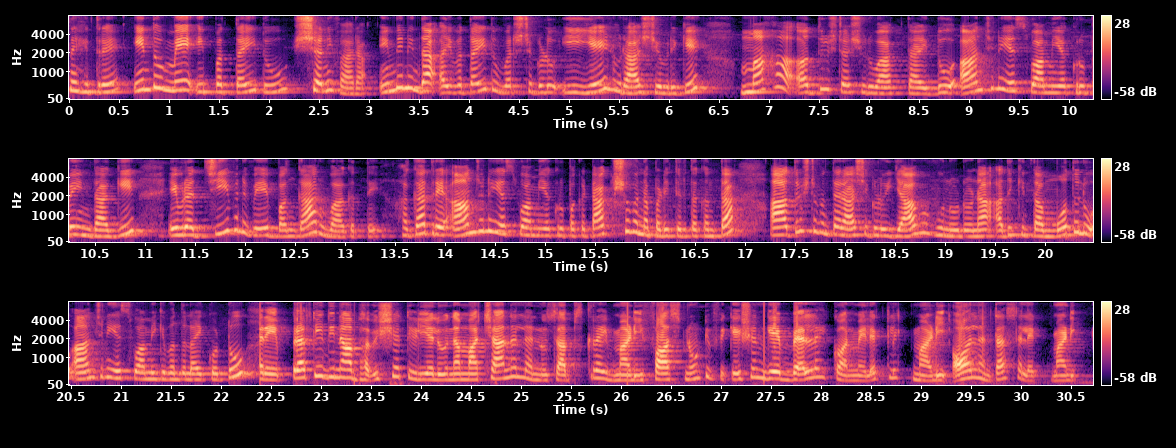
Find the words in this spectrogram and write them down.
ಸ್ನೇಹಿತರೆ ಇಂದು ಮೇ ಇಪ್ಪತ್ತೈದು ಶನಿವಾರ. ಇಂದಿನಿಂದ ಐವತ್ತೈದು ವರ್ಷಗಳು ಈ ಏಳು ರಾಶಿಯವರಿಗೆ ಮಹಾ ಅದೃಷ್ಟ ಶುರುವಾಗ್ತಾ ಇದ್ದು ಆಂಜನೇಯ ಸ್ವಾಮಿಯ ಕೃಪೆಯಿಂದಾಗಿ ಇವರ ಜೀವನವೇ ಬಂಗಾರವಾಗುತ್ತೆ. ಹಾಗಾದ್ರೆ ಆಂಜನೇಯ ಸ್ವಾಮಿಯ ಕೃಪಕಟಾಕ್ಷವನ್ನು ಪಡಿತಿರ್ತಕ್ಕಂಥ ಆ ಅದೃಷ್ಟವಂತ ರಾಶಿಗಳು ಯಾವುವು ನೋಡೋಣ. ಅದಕ್ಕಿಂತ ಮೊದಲು ಆಂಜನೇಯ ಸ್ವಾಮಿಗೆ ಒಂದು ಲೈಕ್ ಕೊಟ್ಟು. ಪ್ರತಿದಿನ ಭವಿಷ್ಯ ತಿಳಿಯಲು ನಮ್ಮ ಚಾನೆಲ್ ಅನ್ನು ಸಬ್ಸ್ಕ್ರೈಬ್ ಮಾಡಿ, ಫಾಸ್ಟ್ ನೋಟಿಫಿಕೇಶನ್ಗೆ ಬೆಲ್ ಐಕಾನ್ ಮೇಲೆ ಕ್ಲಿಕ್ ಮಾಡಿ, ಆಲ್ ಅಂತ ಸೆಲೆಕ್ಟ್ ಮಾಡಿ.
